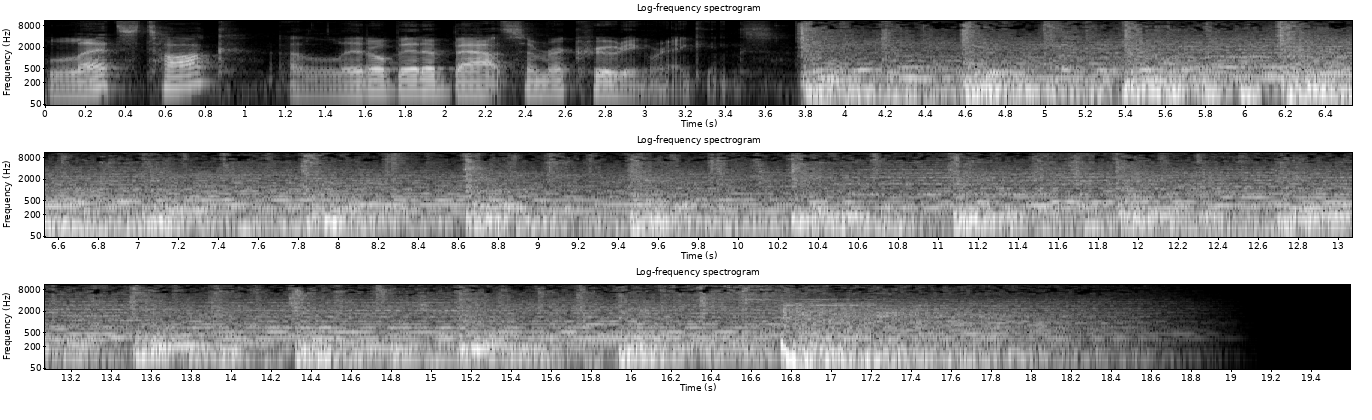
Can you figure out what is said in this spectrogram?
let's talk a little bit about some recruiting rankings.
